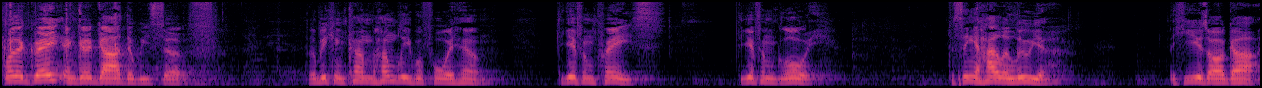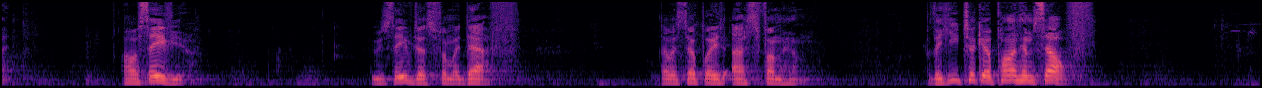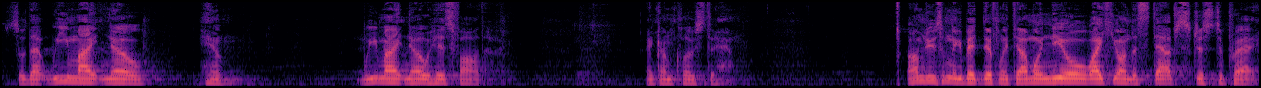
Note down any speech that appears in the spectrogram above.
What a great and good God that we serve. That we can come humbly before Him to give Him praise, to give Him glory, to sing a hallelujah that He is our God, our Savior, who saved us from a death that would separate us from Him. But that He took it upon Himself so that we might know Him we might know his Father and come close to him. I'm going to do something a bit differently today. I'm going to kneel right here on the steps just to pray.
